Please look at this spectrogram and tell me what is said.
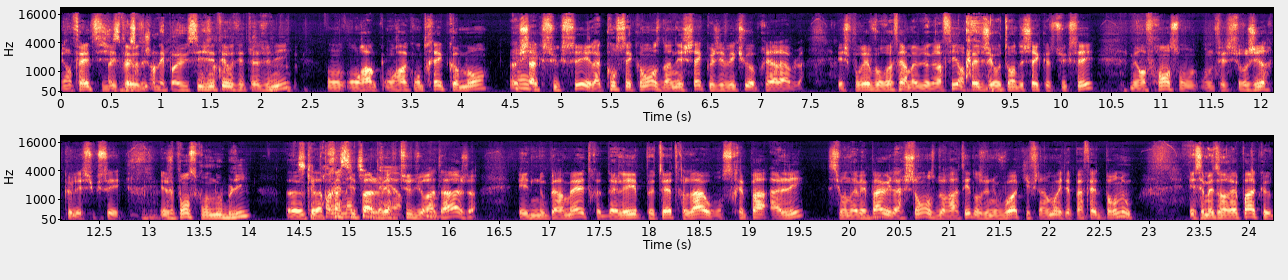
Et en fait, si j'étais parce aux, que j'en ai pas eu. si j'étais aux États-Unis, on, on, ra- on raconterait comment euh, Oui. chaque succès est la conséquence d'un échec que j'ai vécu au préalable. Et je pourrais vous refaire ma biographie. En fait, j'ai autant d'échecs que de succès, mais en France, on, on ne fait surgir que les succès. Et je pense qu'on oublie euh, que la principale vertu du ratage est de nous permettre d'aller peut-être là où on ne serait pas allé si on n'avait pas eu la chance de rater dans une voie qui finalement n'était pas faite pour nous. Et ça m'étonnerait pas que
